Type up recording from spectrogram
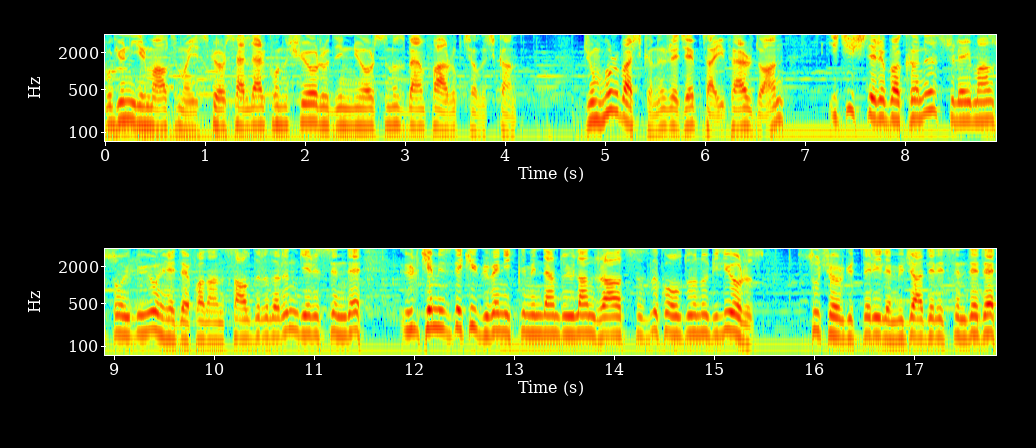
bugün 26 Mayıs Görseller Konuşuyor'u dinliyorsunuz. Ben Faruk Çalışkan. Cumhurbaşkanı Recep Tayyip Erdoğan, İçişleri Bakanı Süleyman Soylu'yu hedef alan saldırıların gerisinde ülkemizdeki güven ikliminden duyulan rahatsızlık olduğunu biliyoruz. Suç örgütleriyle mücadelesinde de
